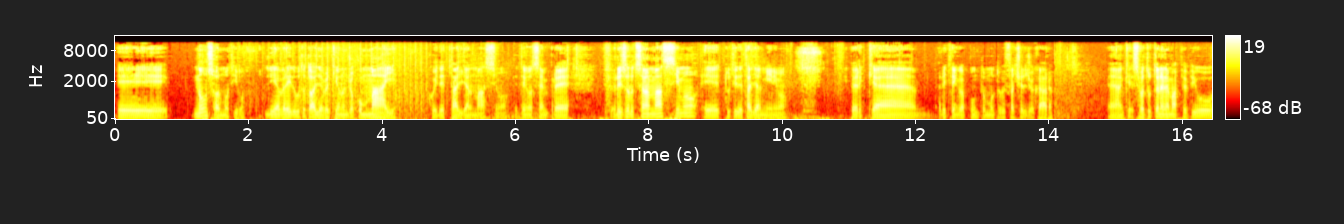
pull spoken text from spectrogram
E non so il motivo. Li avrei dovuto togliere perché io non gioco mai con i dettagli al massimo. E tengo sempre risoluzione al massimo e tutti i dettagli al minimo. Perché ritengo appunto molto più facile giocare. Eh, anche, soprattutto nelle mappe più,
